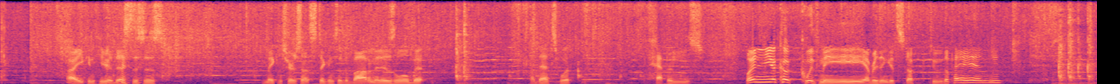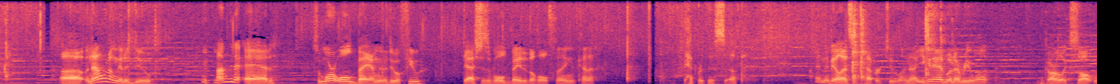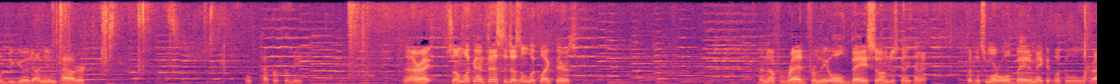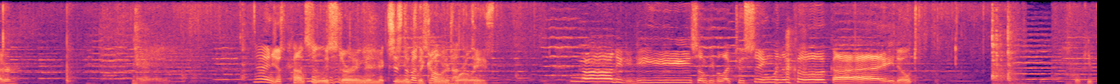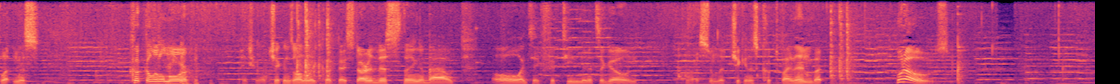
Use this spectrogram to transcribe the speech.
All right, you can hear this. This is making sure it's not sticking to the bottom. It is a little bit. But that's what happens when you cook with me. Everything gets stuck to the pan. Uh, now, what I'm going to do, I'm going to add some more Old Bay. I'm going to do a few dashes of Old Bay to the whole thing and kind of pepper this up. And maybe I'll add some pepper too. Why not? You can add whatever you want. Garlic salt would be good, onion powder. A little pepper for me. All right, so I'm looking at this. It doesn't look like there's enough red from the Old Bay, so I'm just going to kind of put in some more Old Bay to make it look a little redder. Go. And just constantly stirring and mixing just and about the color, and not the taste. La dee dee dee. Some people like to sing when they cook. I don't. We'll keep letting this cook a little more. Make sure the chicken's all the way cooked. I started this thing about, oh, I'd say 15 minutes ago, and I would assume the chicken is cooked by then, but who knows?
